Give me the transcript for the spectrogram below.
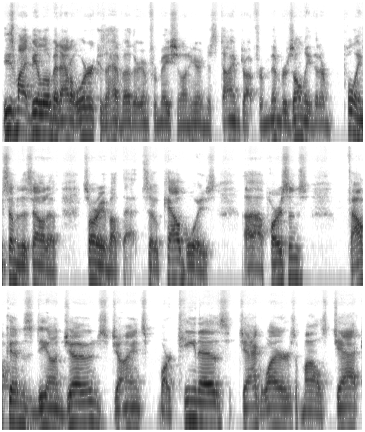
These might be a little bit out of order because I have other information on here in this dime drop for members only that are pulling some of this out of. Sorry about that. So Cowboys, uh, Parsons, Falcons, Deion Jones, Giants, Martinez, Jaguars, Myles Jack,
